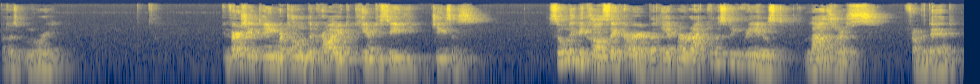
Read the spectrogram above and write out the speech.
but as glory. In verse 18, we're told the crowd came to see Jesus solely because they heard that he had miraculously raised Lazarus from the dead.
